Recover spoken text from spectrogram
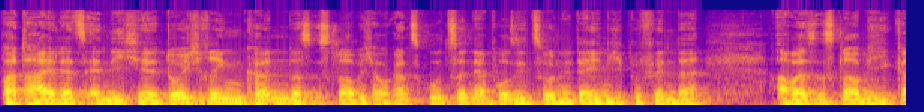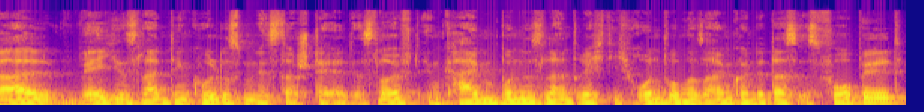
Partei letztendlich äh, durchringen können. Das ist, glaube ich, auch ganz gut so in der Position, in der ich mich befinde. Aber es ist, glaube ich, egal, welches Land den Kultusminister stellt. Es läuft in keinem Bundesland richtig rund, wo man sagen könnte, das ist Vorbild.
